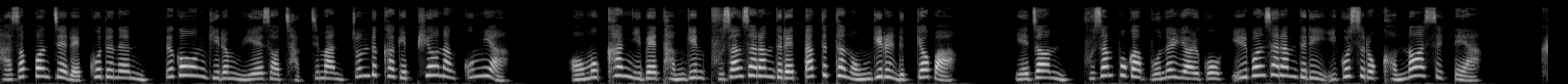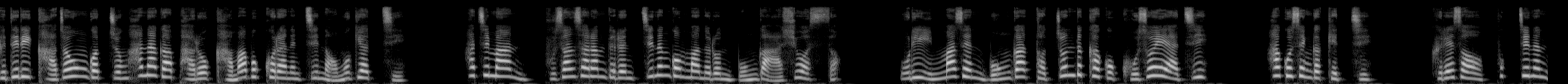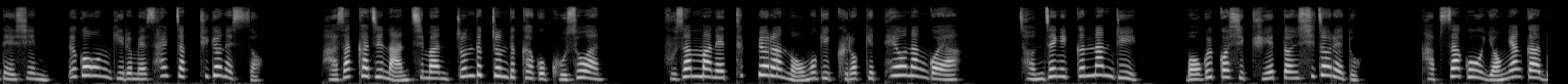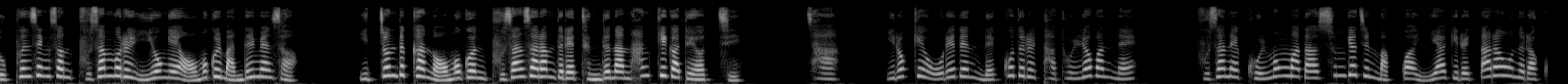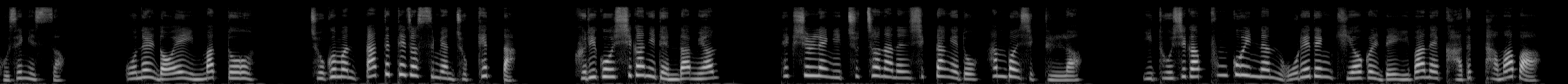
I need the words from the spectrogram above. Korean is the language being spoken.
다섯 번째 레코드는 뜨거운 기름 위에서 작지만 쫀득하게 피어난 꿈이야. 어묵 한 입에 담긴 부산 사람들의 따뜻한 온기를 느껴봐. 예전 부산포가 문을 열고 일본 사람들이 이곳으로 건너왔을 때야. 그들이 가져온 것 중 하나가 바로 가마보코라는 찐 어묵이었지. 하지만 부산 사람들은 찌는 것만으론 뭔가 아쉬웠어. 우리 입맛엔 뭔가 더 쫀득하고 고소해야지 하고 생각했지. 그래서 푹 찌는 대신 뜨거운 기름에 살짝 튀겨냈어. 바삭하진 않지만 쫀득쫀득하고 고소한 부산만의 특별한 어묵이 그렇게 태어난 거야. 전쟁이 끝난 뒤 먹을 것이 귀했던 시절에도 값싸고 영양가 높은 생선 부산물을 이용해 어묵을 만들면서 이 쫀득한 어묵은 부산 사람들의 든든한 한 끼가 되었지. 자, 이렇게 오래된 레코드를 다 돌려봤네. 부산의 골목마다 숨겨진 맛과 이야기를 따라오느라 고생했어. 오늘 너의 입맛도 조금은 따뜻해졌으면 좋겠다. 그리고 시간이 된다면 택슐랭이 추천하는 식당에도 한 번씩 들러. 이 도시가 품고 있는 오래된 기억을 내 입안에 가득 담아봐.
